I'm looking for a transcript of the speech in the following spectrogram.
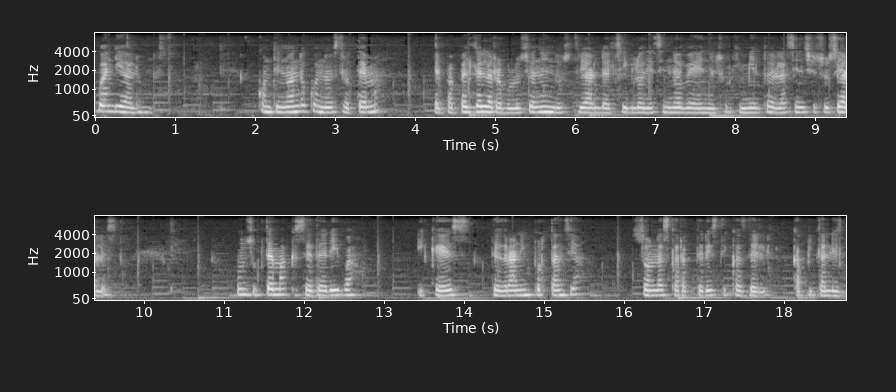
Buen día alumnos. Continuando con nuestro tema, el papel de la revolución industrial del siglo XIX en el surgimiento de las ciencias sociales, un subtema que se deriva y que es de gran importancia son las características del capitalismo.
